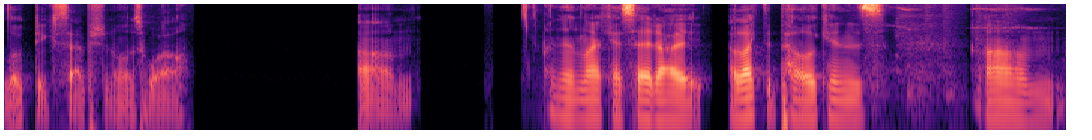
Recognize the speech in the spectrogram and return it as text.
looked exceptional as well. Um, and then, like I said, I, I like the Pelicans. Um,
